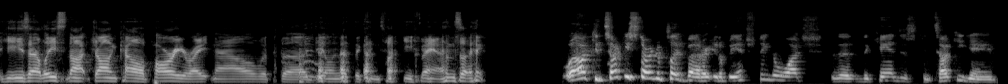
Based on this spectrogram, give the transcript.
he's at least not John Calipari right now with uh, dealing with the Kentucky fans. well, Kentucky's starting to play better. It'll be interesting to watch the the Kansas Kentucky game.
